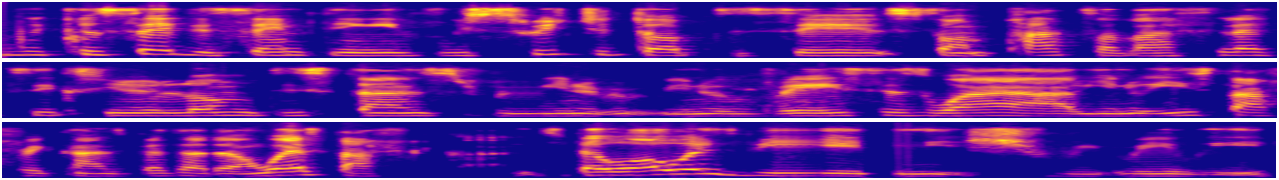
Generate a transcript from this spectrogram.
we could say the same thing if we switch it up to say some parts of athletics, you know, long distance, you know, you know, races. Why are you know East Africans better than West Africans? There will always be a niche, really.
